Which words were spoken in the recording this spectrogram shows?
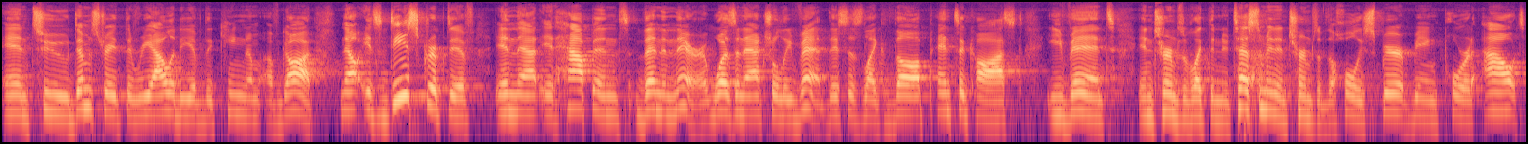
and to demonstrate the reality of the kingdom of God. Now, it's descriptive in that it happened then and there. It was an actual event. This is like the Pentecost event in terms of like the New Testament, in terms of the Holy Spirit being poured out.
